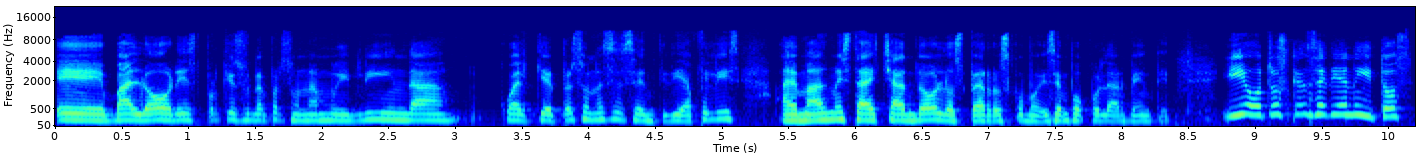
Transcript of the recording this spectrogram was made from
eh, valores, porque es una persona muy linda, cualquier persona se sentiría feliz. Además me está echando los perros, como dicen popularmente. Y otros cancerianitos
